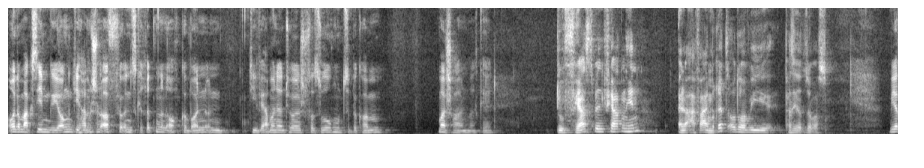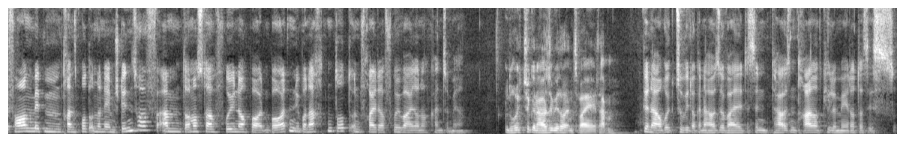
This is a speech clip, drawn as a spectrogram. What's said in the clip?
oder Maxime Guillon, die haben schon oft für uns geritten und auch gewonnen und die werden wir natürlich versuchen zu bekommen. Mal schauen, was geht. Du fährst mit den Pferden hin? Äh, auf einem Ritt oder wie passiert sowas? Wir fahren mit dem Transportunternehmen Stinshof am Donnerstag früh nach Baden-Baden, übernachten dort und Freitag früh weiter nach Kanzemeer. Und Rückzug genauso wieder in zwei Etappen? Genau, Rückzug wieder genauso, weil das sind 1300 Kilometer, das ist,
